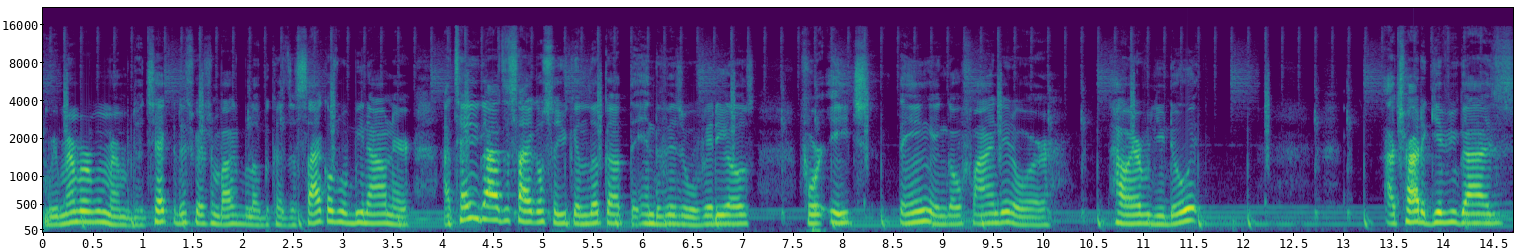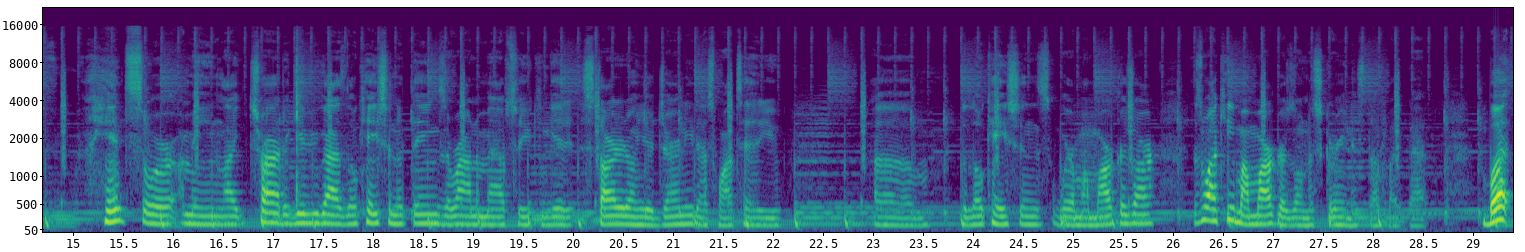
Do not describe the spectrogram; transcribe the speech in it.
remember, remember to check the description box below because the cycles will be down there. I tell you guys the cycles so you can look up the individual videos for each thing and go find it or however you do it. I try to give you guys hints or I mean like try to give you guys location of things around the map so you can get started on your journey. That's why I tell you um, the locations where my markers are. That's why I keep my markers on the screen and stuff like that. But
